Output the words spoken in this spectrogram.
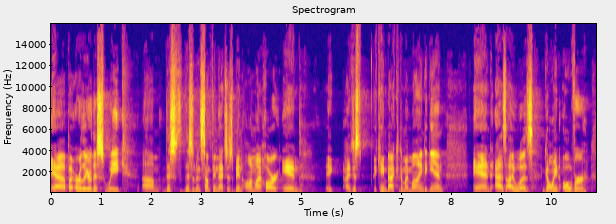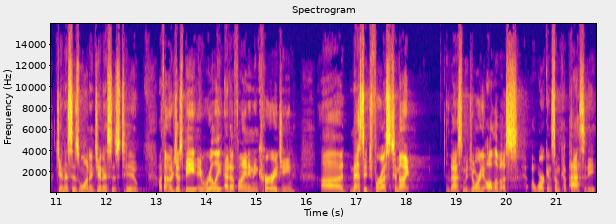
Uh, but earlier this week, um, this this has been something that's just been on my heart, and it, I just it came back into my mind again. And as I was going over Genesis one and Genesis two, I thought it would just be a really edifying and encouraging uh, message for us tonight. The vast majority, all of us, work in some capacity.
